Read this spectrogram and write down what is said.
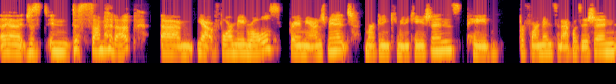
uh, just in to sum it up, um, yeah, four main roles: brand management, marketing communications, paid performance and acquisition,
